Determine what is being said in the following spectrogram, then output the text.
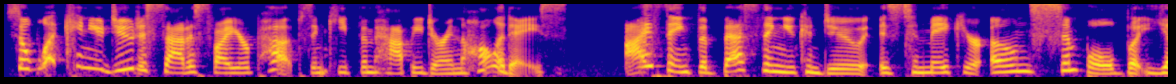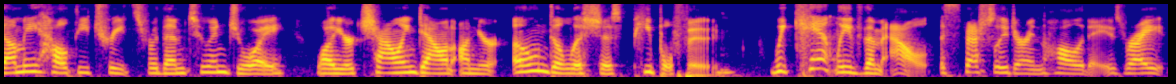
So, what can you do to satisfy your pups and keep them happy during the holidays? I think the best thing you can do is to make your own simple but yummy healthy treats for them to enjoy while you're chowing down on your own delicious people food we can't leave them out, especially during the holidays, right?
